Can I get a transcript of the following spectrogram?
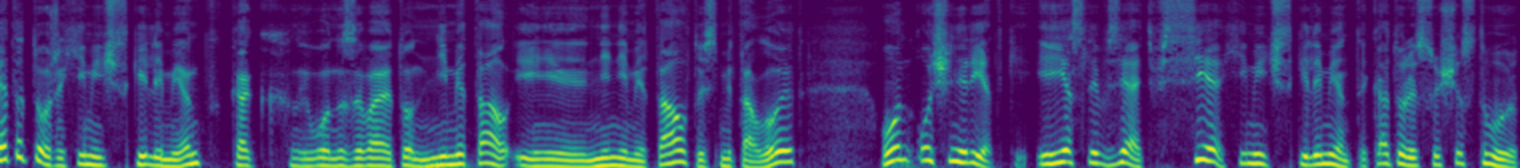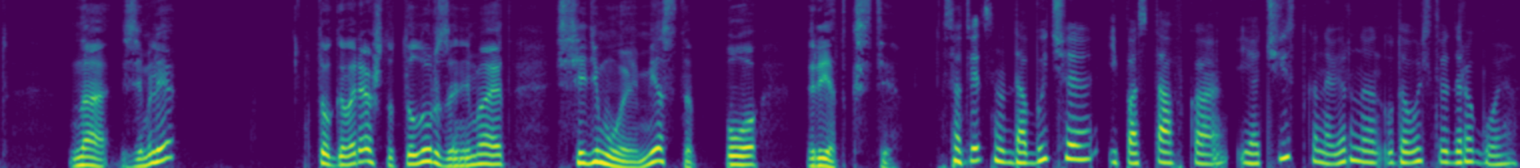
Это тоже химический элемент, как его называют, он не металл и не не металл, то есть металлоид. Он очень редкий. И если взять все химические элементы, которые существуют на Земле, то говорят, что телур занимает седьмое место по редкости. Соответственно, добыча и поставка и очистка, наверное, удовольствие дорогое.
